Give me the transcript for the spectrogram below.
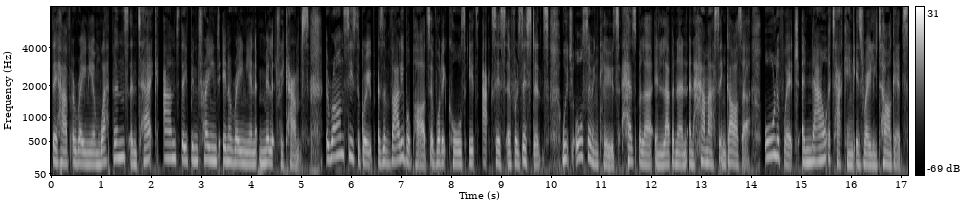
They have Iranian weapons and tech, and they've been trained in Iranian military camps. Iran sees the group as a valuable part of what it calls its axis of resistance, which also includes Hezbollah in Lebanon and Hamas in Gaza, all of which are now attacking Israeli targets.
